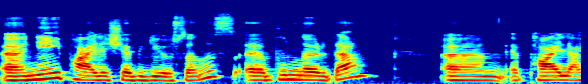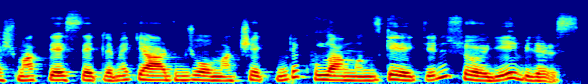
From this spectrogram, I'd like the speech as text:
e, neyi paylaşabiliyorsanız e, bunları da e, paylaşmak, desteklemek, yardımcı olmak şeklinde kullanmanız gerektiğini söyleyebiliriz.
